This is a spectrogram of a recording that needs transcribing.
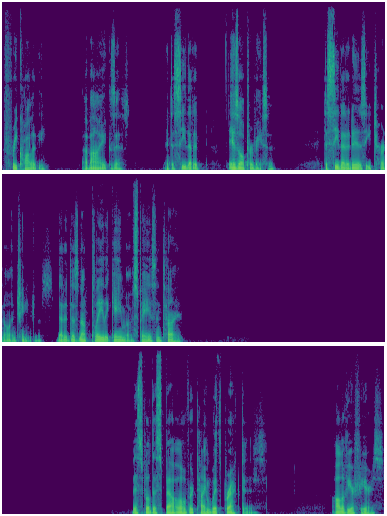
free quality of I exist, and to see that it is all pervasive, to see that it is eternal and changeless, that it does not play the game of space and time, This will dispel over time with practice all of your fears.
